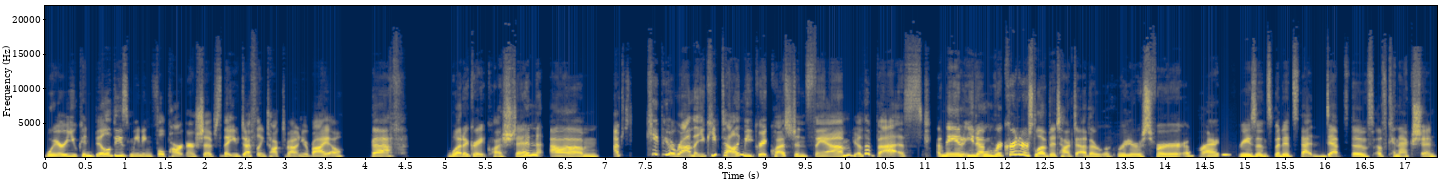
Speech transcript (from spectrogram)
where you can build these meaningful partnerships that you definitely talked about in your bio? Beth, what a great question. Um, I'm just keep you around that you keep telling me great questions, Sam. You're the best. I mean, you know, recruiters love to talk to other recruiters for a variety of reasons, but it's that depth of of connection.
